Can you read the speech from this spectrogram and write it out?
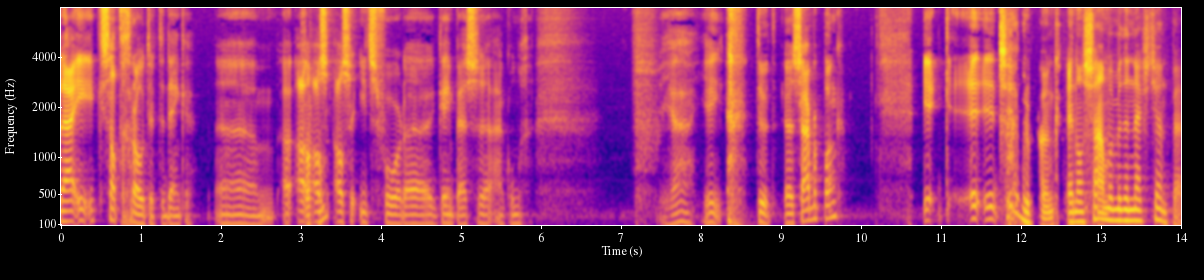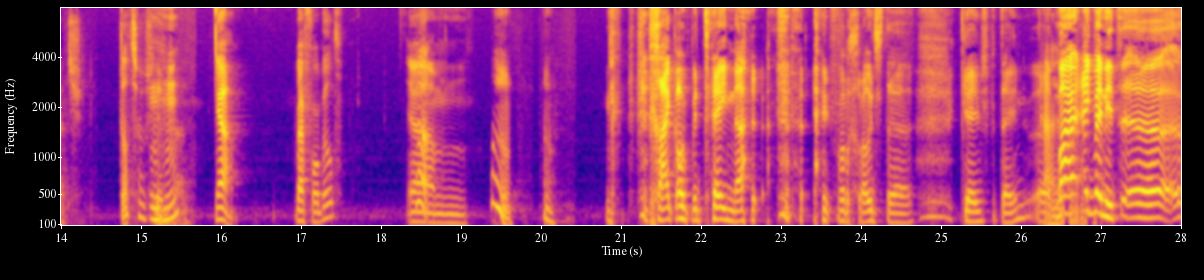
Nou, ik, ik zat groter te denken. Ehm, als, als ze iets voor eh, Game Pass eh, aankondigen. Pff, Ja, jee. Dude, eh, Cyberpunk? Ik, eh, eh, Cyberpunk. En dan samen met een next-gen patch. Dat zou slim Mhm. zijn. ja, bijvoorbeeld. Ja. Ehm, Oh, ga ik ook meteen naar een van de grootste games meteen. Eh, Ja, maar ik weet niet, eh,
